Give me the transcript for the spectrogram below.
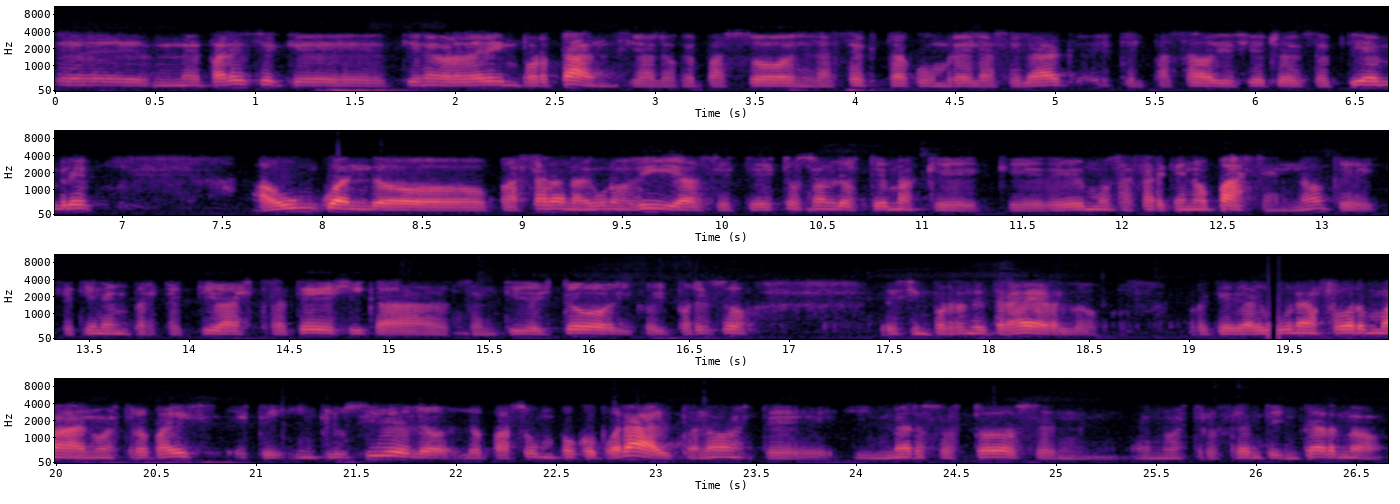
Eh, me parece que tiene verdadera importancia lo que pasó en la sexta cumbre de la CELAC este, el pasado 18 de septiembre. Aun cuando pasaron algunos días, este, estos son los temas que, debemos hacer que no pasen, ¿no? Que, que tienen perspectiva estratégica, sentido histórico, y por eso es importante traerlo porque de alguna forma nuestro país este, inclusive lo, pasó un poco por alto, ¿no? Este, inmersos todos en, nuestro frente interno,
